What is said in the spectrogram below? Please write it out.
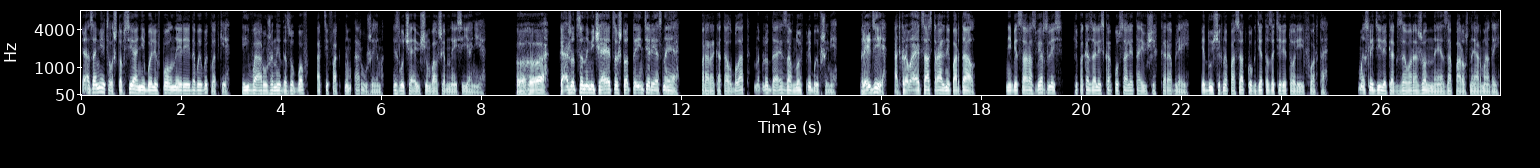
Я заметил, что все они были в полной рейдовой выкладке и вооружены до зубов артефактным оружием, излучающим волшебное сияние. «Ого, кажется, намечается что-то интересное», — пророкотал Блад, наблюдая за вновь прибывшими. «Гляди, открывается астральный портал!» Небеса разверзлись, и показались корпуса летающих кораблей, идущих на посадку где-то за территорией форта. Мы следили как завороженные за парусной армадой.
